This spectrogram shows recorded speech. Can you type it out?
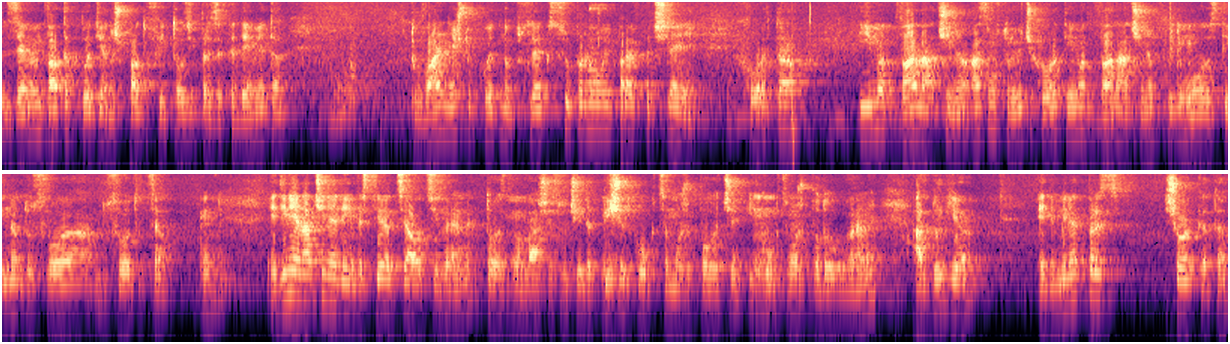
вземем двата пътя на Шпатов и този през академията, това е нещо, което напоследък супер много ми прави впечатление. Хората имат два начина, аз съм установил, че хората имат два начина, по които mm-hmm. могат да стигнат до, своя, до своята цел. Mm-hmm. Единият начин е да инвестират цялото си време, т.е. във вашия случай да пишат колкото се може повече и колкото се може по-дълго време, а в другия е да минат през шортката,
